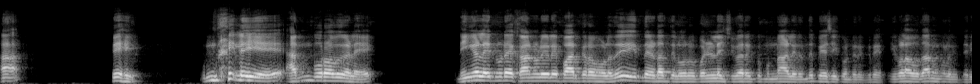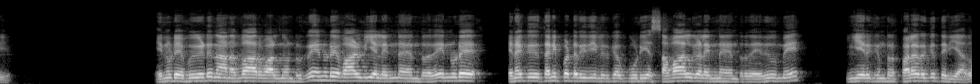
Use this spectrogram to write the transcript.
ஆ? டேய் உண்மையிலேயே அன்புறவுகளே நீங்கள் என்னுடைய காணொலிகளை பார்க்கிற பொழுது இந்த இடத்தில் ஒரு வெள்ளை சுவருக்கு முன்னால் இருந்து பேசிக்கொண்டிருக்கிறேன் இவ்வளவு இவ்வளவுதான் உங்களுக்கு தெரியும். என்னுடைய வீடு நான் எவ்வாறு வாழ்ந்து கொண்டிருக்கிறேன்? என்னுடைய வாழ்வியல் என்ன என்றது என்னுடைய எனக்கு தனிப்பட்ட ரீதியில் இருக்கக்கூடிய சவால்கள் என்ன என்றது எதுவுமே இங்கே இருக்கின்ற பலருக்கு தெரியாது.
